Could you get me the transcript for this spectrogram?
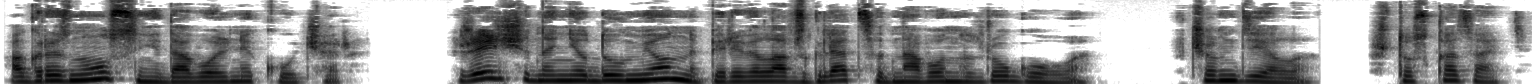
Огрызнулся недовольный кучер. Женщина недоуменно перевела взгляд с одного на другого. В чем дело? Что сказать?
